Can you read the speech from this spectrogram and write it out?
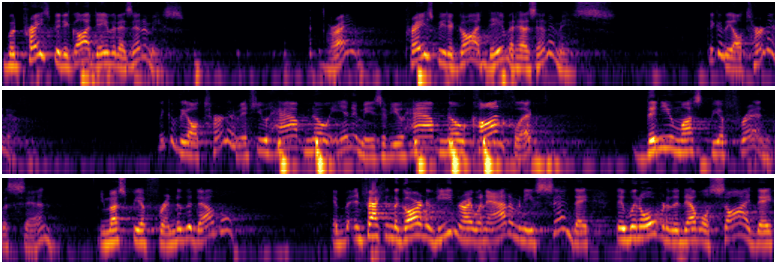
But praise be to God, David has enemies. All right? Praise be to God, David has enemies. Think of the alternative. Think of the alternative. If you have no enemies, if you have no conflict, then you must be a friend with sin. You must be a friend of the devil. In fact, in the Garden of Eden, right, when Adam and Eve sinned, they, they went over to the devil's side. They,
